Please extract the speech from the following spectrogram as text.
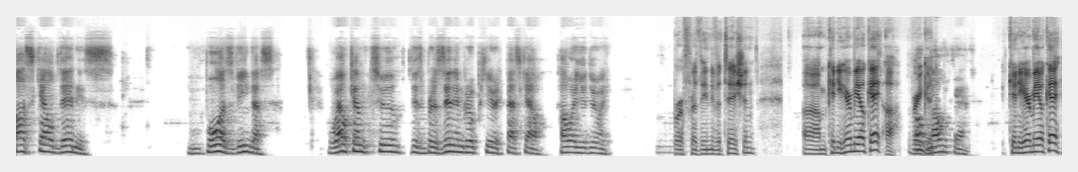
Pascal Dennis, boas-vindas. Welcome to this Brazilian group here, Pascal. How are you doing? For the invitation. Um, can you hear me okay? Ah, very oh, good. Now we can. Can you hear me okay?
